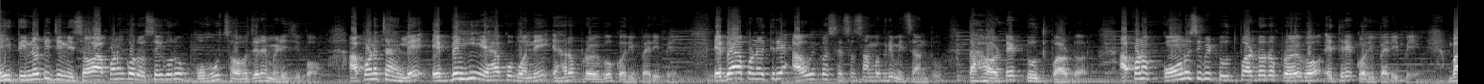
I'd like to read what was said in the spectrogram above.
ଏହି ତିନୋଟି ଜିନିଷ ଆପଣଙ୍କ ରୋଷେଇ ଘରୁ ବହୁତ ସହଜରେ ମିଳିଯିବ ଆପଣ ଚାହିଁଲେ ଏବେ ହିଁ ଏହାକୁ ବନେଇ ଏହାର ପ୍ରୟୋଗ କରିପାରିବେ ଏବେ ଆପଣ ଏଥିରେ ଆଉ ଏକ ଶେଷ ସାମଗ୍ରୀ ମିଶାନ୍ତୁ ତାହା ଅଟେ ଟୁଥ୍ ପାଉଡର ଆପଣ କୌଣସି ବି ଟୁଥ୍ ପାଉଡ଼ରର ପ୍ରୟୋଗ ଏଥିରେ କରିପାରିବେ ବା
